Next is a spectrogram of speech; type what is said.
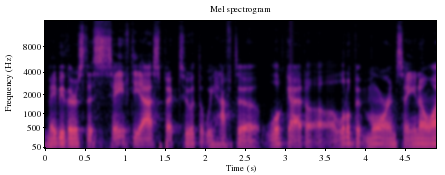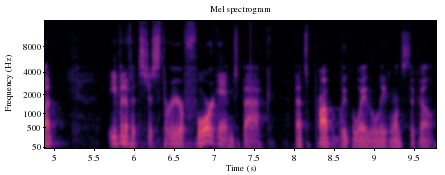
maybe there's this safety aspect to it that we have to look at a, a little bit more and say, you know what? Even if it's just three or four games back, that's probably the way the league wants to go.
